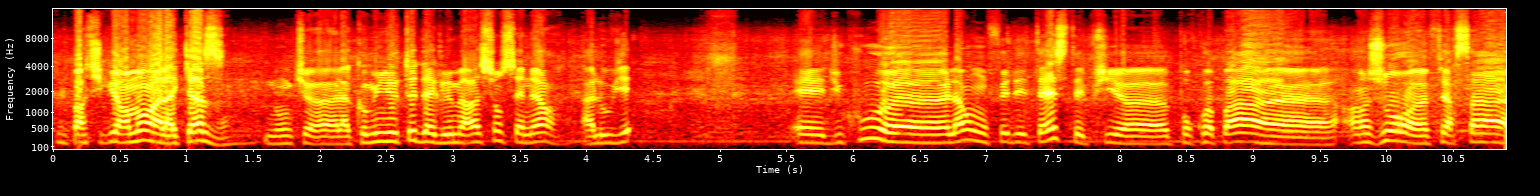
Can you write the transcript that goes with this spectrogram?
plus particulièrement à la case, donc la communauté d'agglomération Seigneur à Louviers. Et du coup, là, on fait des tests et puis pourquoi pas un jour faire ça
